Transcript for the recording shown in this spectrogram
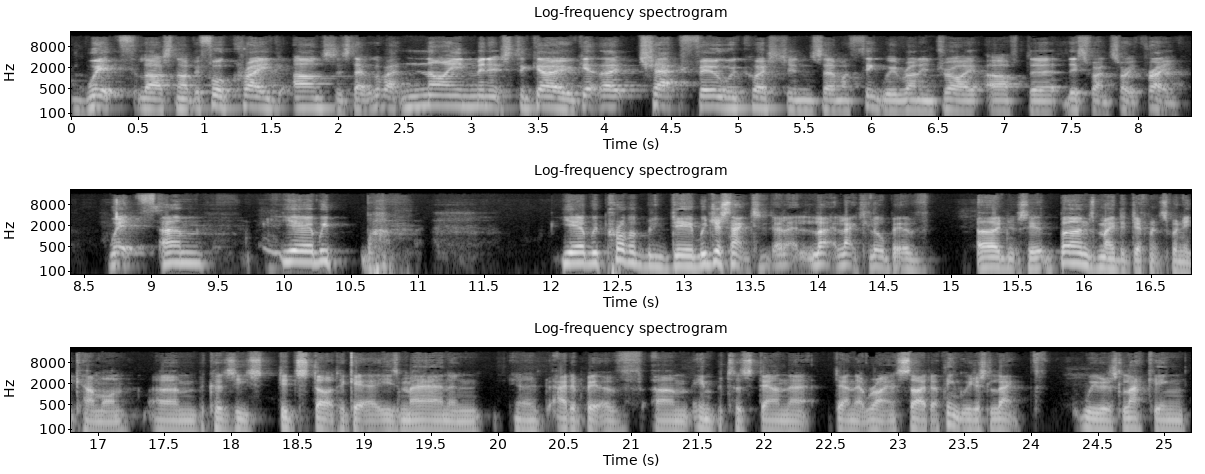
width last night? Before Craig answers that, we've got about nine minutes to go. Get that chat filled with questions. Um, I think we're running dry after this one. Sorry, Craig. Width. Um, yeah, we. Yeah, we probably did. We just acted lacked a little bit of urgency. Burns made a difference when he come on um, because he did start to get at his man and you know add a bit of um, impetus down that down that right hand side. I think we just lacked we were just lacking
